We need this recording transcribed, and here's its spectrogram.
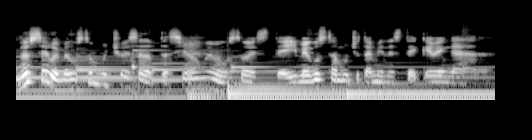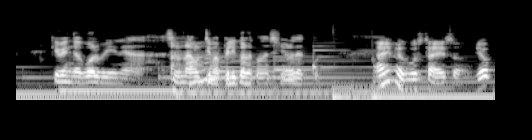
No sé, güey. Me gustó mucho esa adaptación, güey. Me gustó este. Y me gusta mucho también este. Que venga. Que venga Wolverine a hacer una Ajá. última película con el señor Deadpool. A mí me gusta eso. Yo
